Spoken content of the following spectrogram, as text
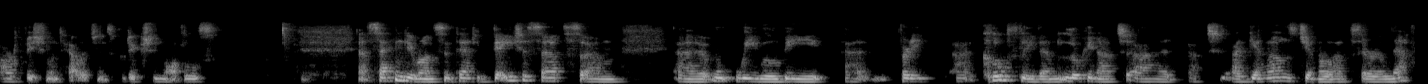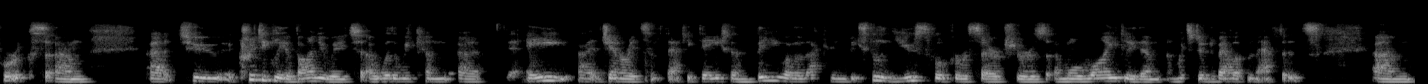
artificial intelligence prediction models. And secondly, around synthetic data sets, um, we will be very uh, closely then looking at, uh, at, at GANs, general adversarial networks, um, uh, to critically evaluate uh, whether we can uh, a generate synthetic data and b whether that can be still useful for researchers more widely than in which to develop methods um,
